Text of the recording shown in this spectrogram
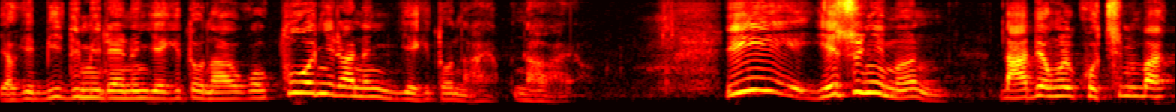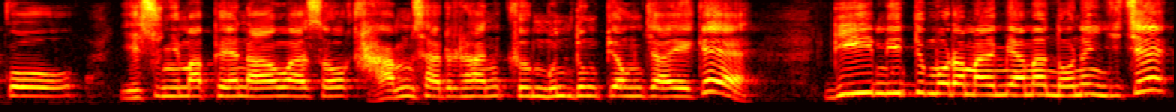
여기 믿음이라는 얘기도 나오고 구원이라는 얘기도 나와요. 이 예수님은 나병을 고침받고 예수님 앞에 나와서 감사를 한 그 문둥병자에게 네 믿음으로 말미암아 너는 이제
